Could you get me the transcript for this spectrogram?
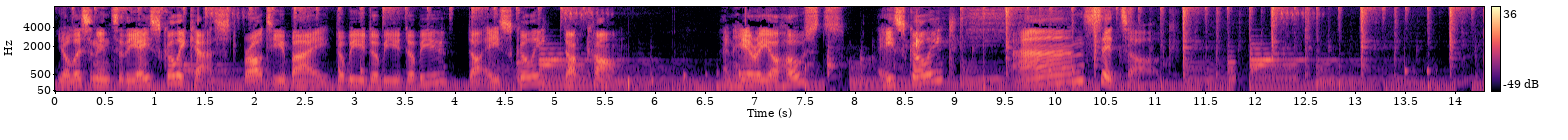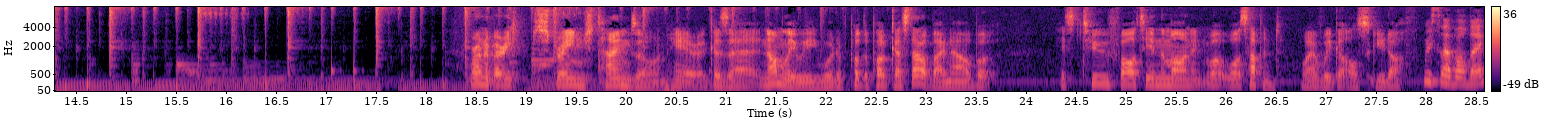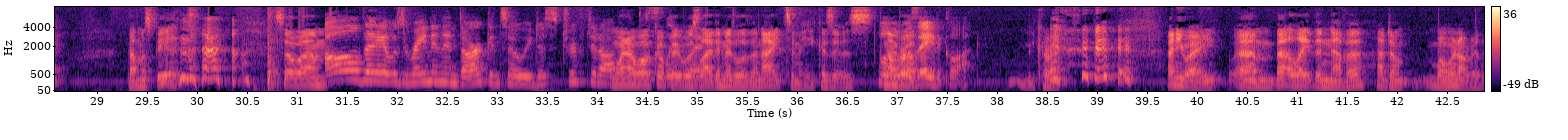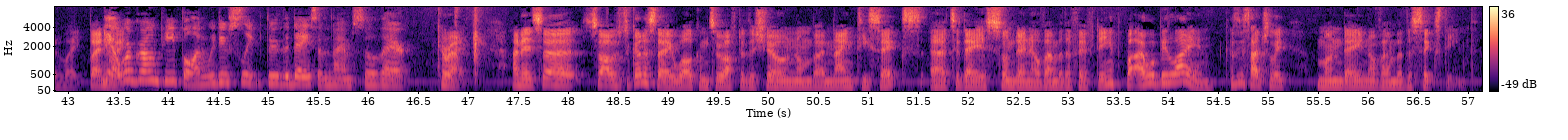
You're listening to the A Scully cast, brought to you by www.ascully.com. And here are your hosts, A Scully and Sid Talk. We're on a very strange time zone here because uh, normally we would have put the podcast out by now, but it's two forty in the morning. What, what's happened? Why have we got all skewed off? We slept all day. That must be it. so um, All day it was raining and dark, and so we just drifted off. when I woke up, it was like the middle of the night to me because it was. Well, remember, it was eight o'clock. correct. anyway, um, better late than never. I don't. Well, we're not really late, but anyway, Yeah, we're grown people, and we do sleep through the day sometimes. So there. correct. And it's uh, so I was going to say welcome to after the show number ninety six. Uh, today is Sunday, November the fifteenth, but I would be lying because it's actually Monday, November the sixteenth.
